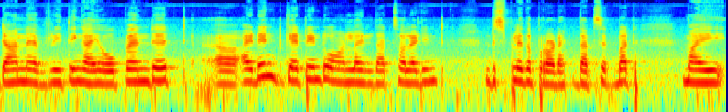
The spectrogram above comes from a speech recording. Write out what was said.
done everything. I opened it. Uh, I didn't get into online, that's all. I didn't display the product, that's it. But my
